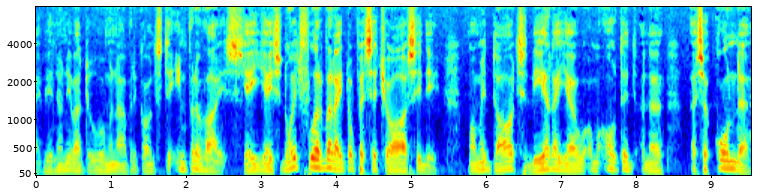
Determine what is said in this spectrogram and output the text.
ek weet nou nie wat hoe om in Afrikaans te improvise. Jy jy's nooit voorberei op 'n situasie nie, maar met daad leer jy jou om altyd in 'n 'n sekonde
